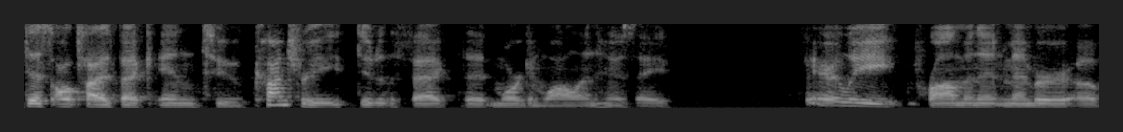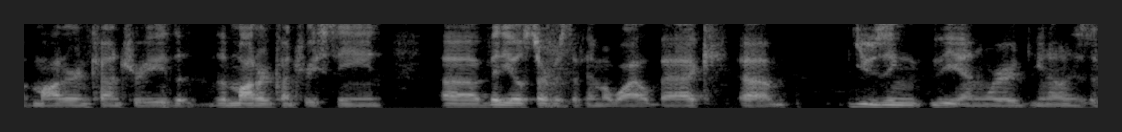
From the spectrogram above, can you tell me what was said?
this all ties back into country due to the fact that Morgan Wallen, who's a fairly prominent member of modern country, the, the modern country scene, uh, video surfaced of him a while back um, using the N word, you know, is a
